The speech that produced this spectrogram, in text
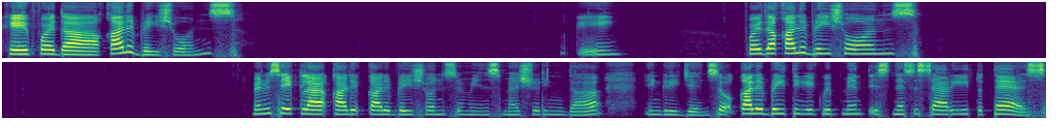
Okay, for the calibrations, okay, for the calibrations, when we say cali calibrations, it means measuring the ingredients. So, calibrating equipment is necessary to test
